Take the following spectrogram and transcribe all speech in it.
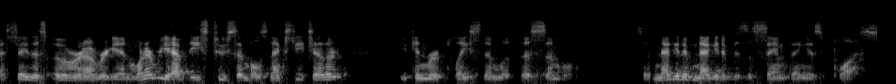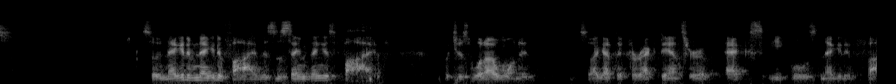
I say this over and over again, whenever you have these two symbols next to each other, you can replace them with this symbol. So negative negative is the same thing as plus. So negative negative 5 is the same thing as 5, which is what I wanted. So I got the correct answer of x equals negative 5.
